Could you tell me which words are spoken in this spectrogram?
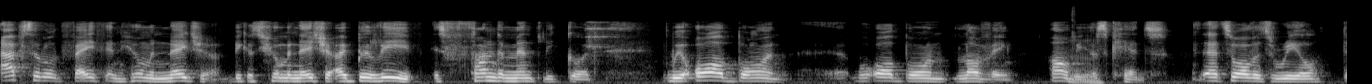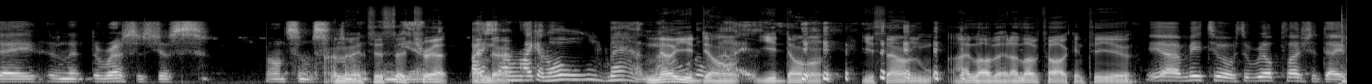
absolute faith in human nature because human nature, I believe, is fundamentally good. We're all born, we're all born loving, aren't we, mm. as kids? That's all that's real, Dave, and the, the rest is just nonsense. I mean, it's just a trip. I uh, sound like an old man. No, you don't. You don't. you sound. I love it. I love talking to you. Yeah, me too. It's a real pleasure, Dave.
